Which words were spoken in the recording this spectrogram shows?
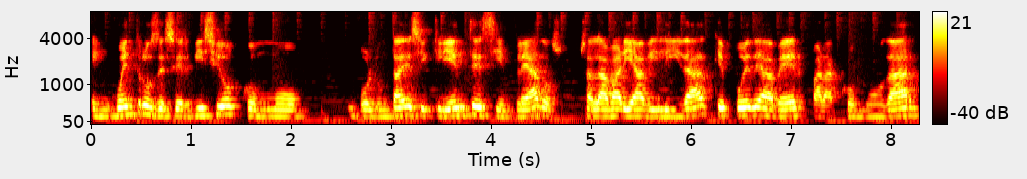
encuentros de servicio como voluntades y clientes y empleados. O sea, la variabilidad que puede haber para acomodar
